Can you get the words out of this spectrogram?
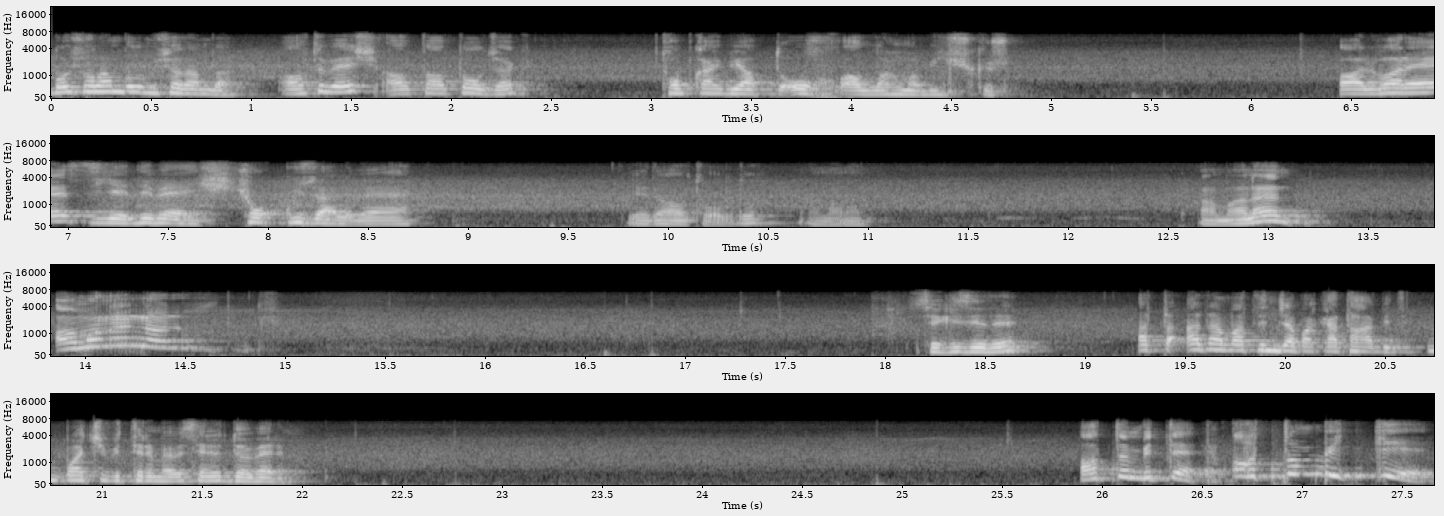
Boş olan bulmuş adamda. 6-5 6-6 olacak. Top kaybı yaptı. Oh Allah'ıma bin şükür. Alvarez 7-5. Çok güzel be. 7-6 oldu. Amanın. Amanın. Amanın lan. 8-7. At adam atınca bak at abi maçı bitirme seni döverim. Attım bitti. Attım bitti.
